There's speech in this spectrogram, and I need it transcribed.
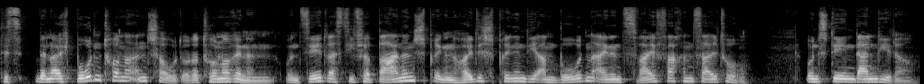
Das, wenn ihr euch Bodenturner anschaut oder Turnerinnen und seht, was die für Bahnen springen, heute springen die am Boden einen zweifachen Salto und stehen dann wieder.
